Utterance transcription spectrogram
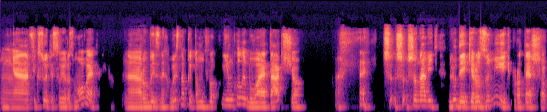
е, фіксуйте свої розмови, е, робіть з них висновки, тому що інколи буває так, що що, що, навіть люди, які розуміють про те, що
